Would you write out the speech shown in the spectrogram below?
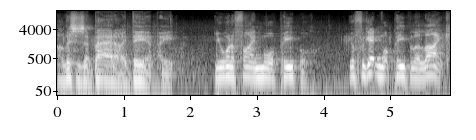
Oh, this is a bad idea, Pete. You want to find more people. You're forgetting what people are like.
